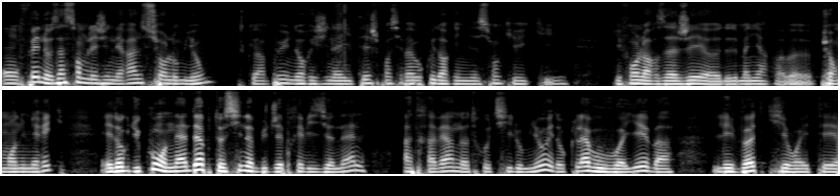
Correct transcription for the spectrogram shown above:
on fait nos assemblées générales sur Lumio, ce qui est un peu une originalité. Je pense qu'il n'y a pas beaucoup d'organisations qui, qui, qui, font leurs AG de manière purement numérique. Et donc du coup on adopte aussi notre budget prévisionnel à travers notre outil Lumio. Et donc là vous voyez bah, les votes qui ont été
